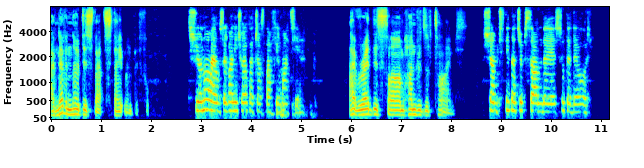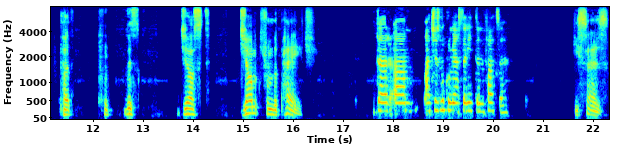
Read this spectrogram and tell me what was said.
I've never noticed that statement before. Și eu nu am mai observat niciodată această afirmație. I've read this psalm hundreds of times, Și am citit acest psalm de sute de ori. but this just jumped from the page. Dar um, acest lucru mi-a sărit în față. He says,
